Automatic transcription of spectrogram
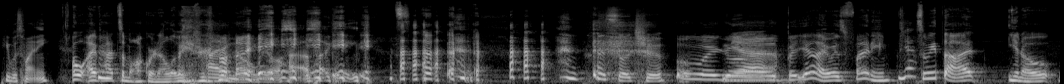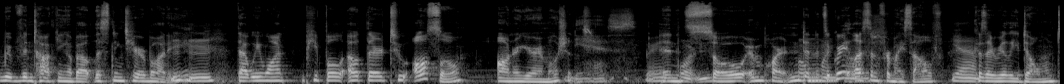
he was funny. oh, I've had some awkward elevator. I know we all have. That's so true. Oh my god. Yeah. But yeah, it was funny. Yeah. So we thought, you know, we've been talking about listening to your body, Mm-hmm. that we want people out there to also honor your emotions. Yes, very And important. it's so important. Oh and it's a great gosh. lesson for myself. Yeah. Because I really don't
